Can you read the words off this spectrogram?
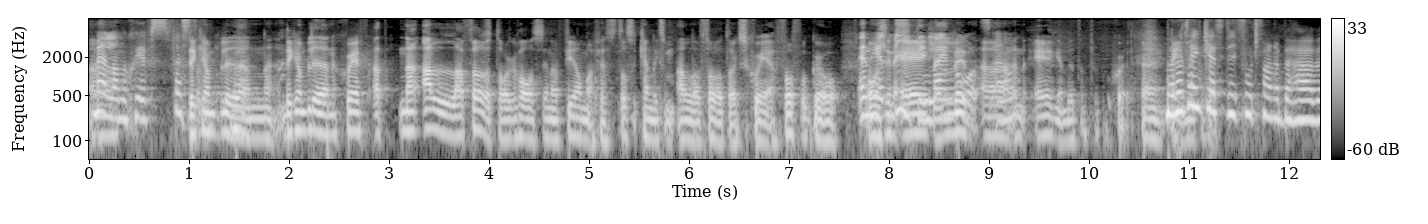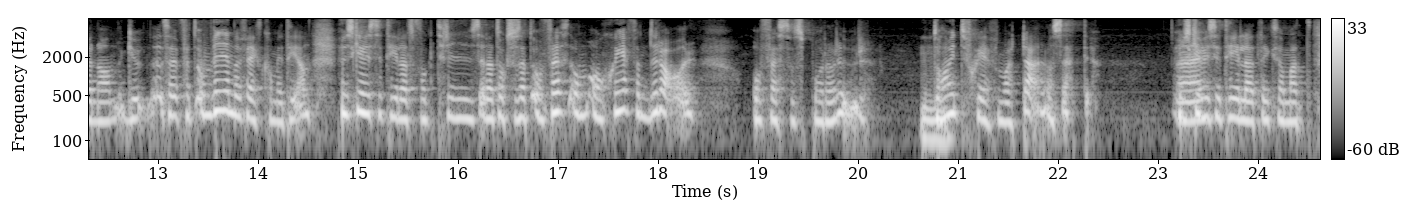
Ja. Mellanchefsfesten. Det kan, bli en, det kan bli en chef, att när alla företag har sina firmafester så kan liksom alla företagschefer få gå En och ha sin egen, Line-låt, ja, ja. en egen liten chef. en Men då tänker jag att vi fortfarande behöver någon, gud, alltså, för att om vi ändå är effektkommittén, hur ska vi se till att folk trivs eller att också så att om, fest, om, om chefen drar och festen spårar ur, då har ju inte chefen varit där och sett det. Hur ska Nej. vi se till att liksom att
